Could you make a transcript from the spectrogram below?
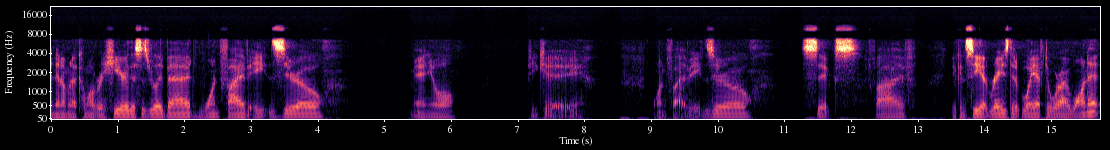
And then I'm going to come over here. This is really bad. 1580 manual PK 1580 6 5. You can see it raised it way up to where I want it.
